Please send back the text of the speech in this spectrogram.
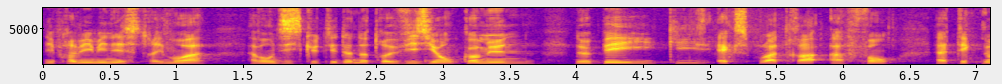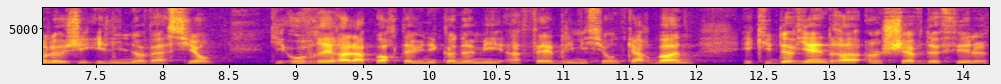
Les premiers ministres et moi avons discuté de notre vision commune d'un pays qui exploitera à fond la technologie et l'innovation, qui ouvrira la porte à une économie à faible émission de carbone et qui deviendra un chef de file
